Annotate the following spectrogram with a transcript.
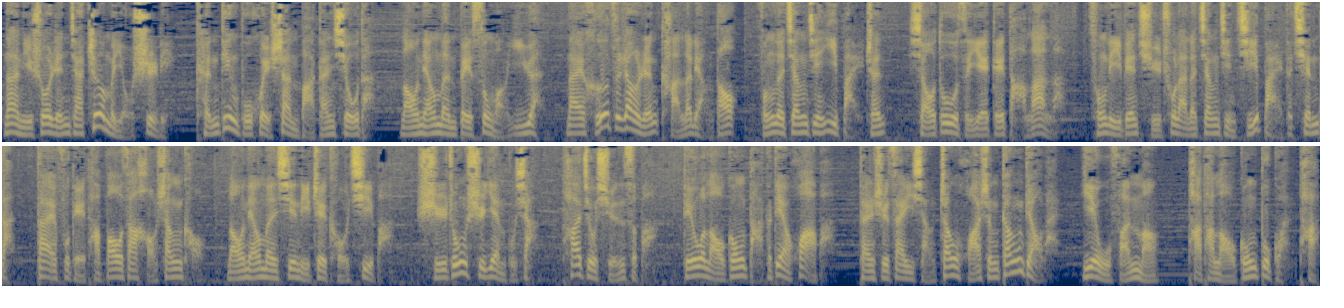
那你说人家这么有势力？肯定不会善罢甘休的。老娘们被送往医院，奶盒子让人砍了两刀，缝了将近一百针，小肚子也给打烂了，从里边取出来了将近几百个铅弹。大夫给她包扎好伤口，老娘们心里这口气吧，始终是咽不下。她就寻思吧，给我老公打个电话吧。但是再一想，张华生刚调来，业务繁忙，怕她老公不管她，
